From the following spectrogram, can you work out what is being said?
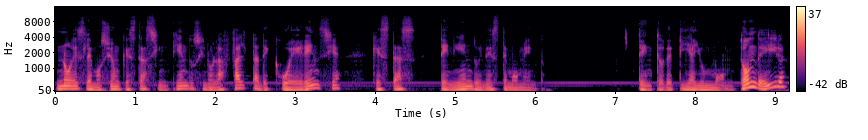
no es la emoción que estás sintiendo, sino la falta de coherencia que estás teniendo en este momento. Dentro de ti hay un montón de ira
